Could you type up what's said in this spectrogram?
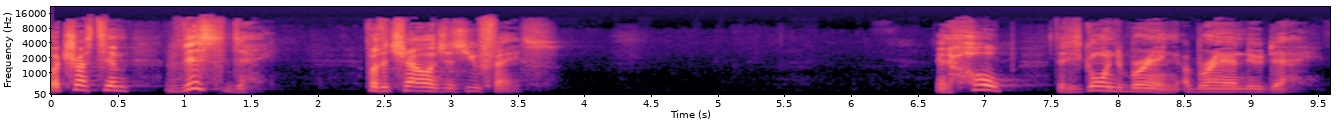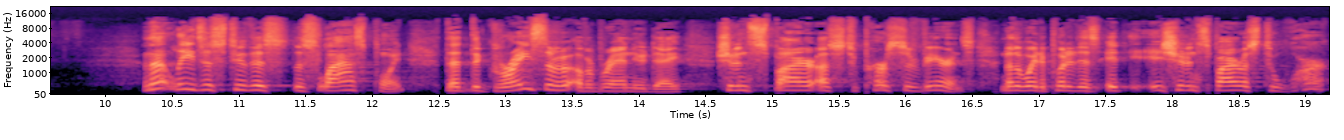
but trust Him this day for the challenges you face. And hope that He's going to bring a brand new day. And that leads us to this, this last point that the grace of, of a brand new day should inspire us to perseverance. Another way to put it is it, it should inspire us to work.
